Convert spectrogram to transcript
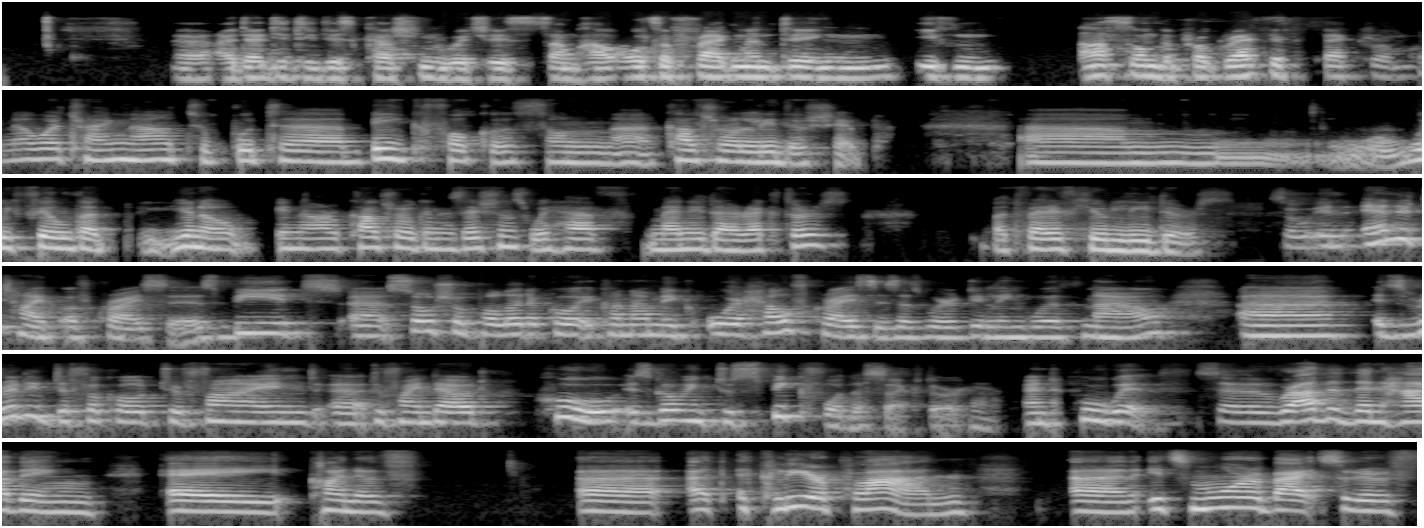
uh, identity discussion, which is somehow also fragmenting even us on the progressive spectrum? You know, we're trying now to put a big focus on uh, cultural leadership. Um, we feel that, you know, in our cultural organizations, we have many directors, but very few leaders. So, in any type of crisis, be it uh, social, political, economic, or health crisis, as we're dealing with now, uh, it's really difficult to find uh, to find out who is going to speak for the sector yeah. and who with. So rather than having a kind of uh, a, a, clear plan, uh, it's more about sort of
